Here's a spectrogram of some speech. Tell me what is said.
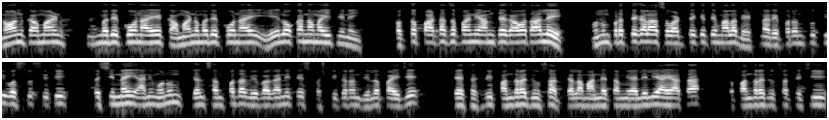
नॉन कमांडमध्ये कोण आहे कमांडमध्ये कोण आहे हे लोकांना माहिती नाही. फक्त पाटाचं पाणी आमच्या गावात आलंय. म्हणून प्रत्येकाला असं वाटतं की ते मला भेटणार आहे परंतु ती वस्तुस्थिती तशी नाही. आणि म्हणून जलसंपदा विभागाने ते स्पष्टीकरण दिलं पाहिजे. त्यासाठी पंधरा दिवसात त्याला मान्यता मिळालेली आहे आता. तर पंधरा दिवसात त्याची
